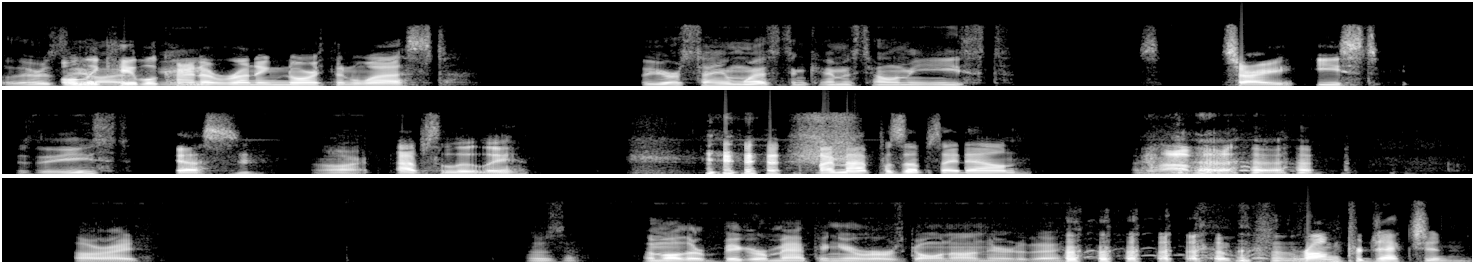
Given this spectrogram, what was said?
So there's the only cable kind of running north and west. So you're saying west and Kim is telling me east. Sorry, east. Is it east? Yes, mm-hmm. All right. absolutely. My map was upside down. All right. There's some other bigger mapping errors going on here today. Wrong projection.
